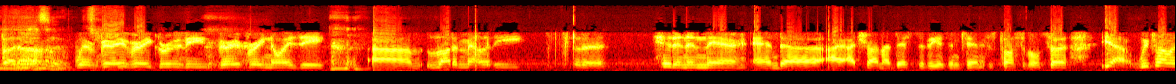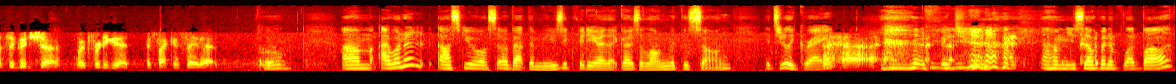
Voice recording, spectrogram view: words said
But um, we're very, very groovy, very, very noisy. Um, a lot of melody, sort of hidden in there, and uh, I, I try my best to be as intense as possible. So, yeah, we promise a good show. We're pretty good, if I can say that. Cool. Um, I want to ask you also about the music video that goes along with the song. It's really great, featuring um, yourself in a bloodbath.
